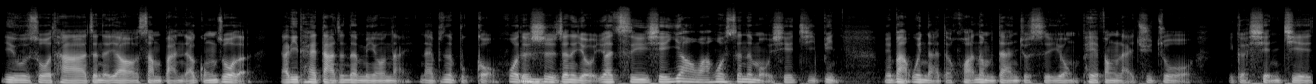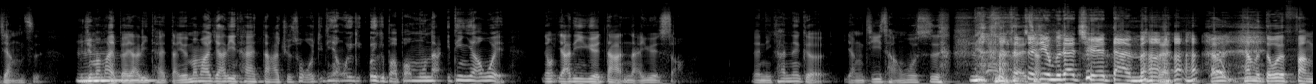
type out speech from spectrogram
例如说她真的要上班要工作了，压力太大，真的没有奶，奶真的不够，或者是真的有要吃一些药啊，或生的某些疾病没办法喂奶的话，那我们当然就是用配方来去做一个衔接，这样子。我觉得妈妈也不要压力太大，有的妈妈压力太大，就说我一定要喂喂给宝宝母奶，一定要喂，那种压力越大，奶越少。对，你看那个养鸡场或是 最近不在缺蛋吗？他们他们都会放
